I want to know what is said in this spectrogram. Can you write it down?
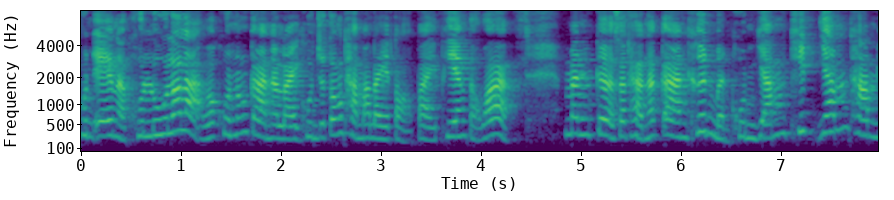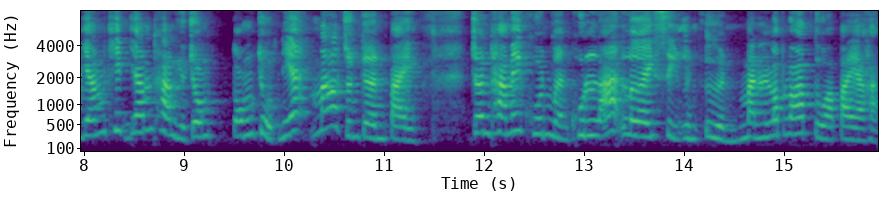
คุณเองน่ะ คุณรู้แล้วล่ะว่าคุณต้องการอะไร คุณจะต้องทำอะไรต่อไป เพียงแต่ว่า มันเกิดสถานการณ์ขึ้นเหมือนคุณย้ำคิดย้ำทำย้ำคิดย้ำทำอยู่ตรงตรงจุดเนี้ยมากจนเกินไป จนทำให้คุณเหมือนคุณละเลยสิ่งอื่น ๆ มันรอบๆตัวไปอะค่ะ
